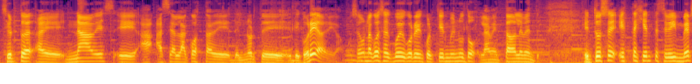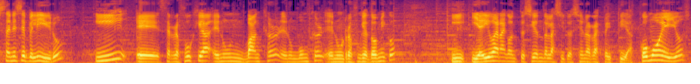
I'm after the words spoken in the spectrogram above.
ciertas eh, naves hacia la costa del norte de, Corea, digamos. O sea, una cosa que puede ocurrir en cualquier minuto, lamentablemente. Entonces, esta gente se ve inmersa en ese peligro y se refugia en un bunker, en un búnker, en un refugio atómico, y, ahí van aconteciendo las situaciones respectivas. Cómo ellos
